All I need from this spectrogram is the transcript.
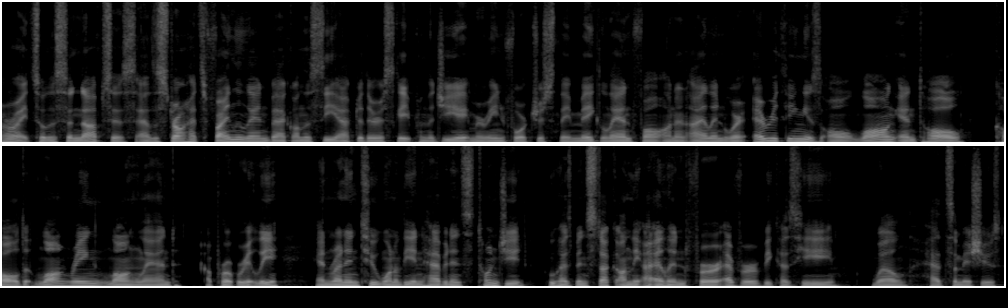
Alright, so the synopsis. As the Straw Hats finally land back on the sea after their escape from the G8 Marine Fortress, they make landfall on an island where everything is all long and tall, called Long Ring Long Land, appropriately, and run into one of the inhabitants, Tonjit, who has been stuck on the island forever because he, well, had some issues.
